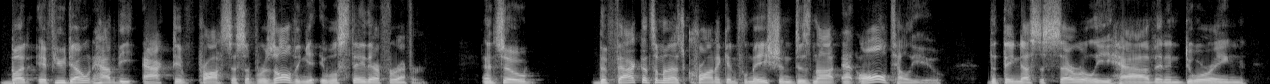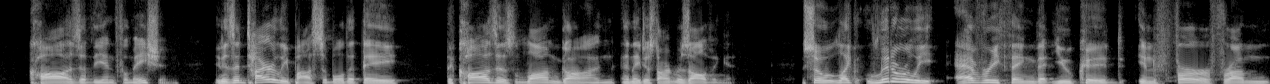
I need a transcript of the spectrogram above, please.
but if you don't have the active process of resolving it, it will stay there forever. And so the fact that someone has chronic inflammation does not at all tell you that they necessarily have an enduring cause of the inflammation. It is entirely possible that they the cause is long gone and they just aren't resolving it. So like literally everything that you could infer from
